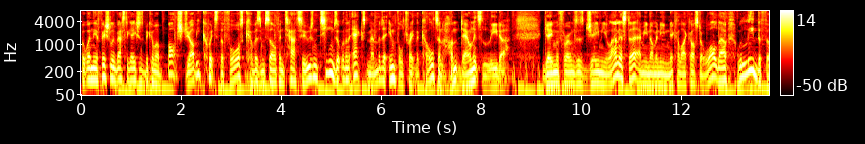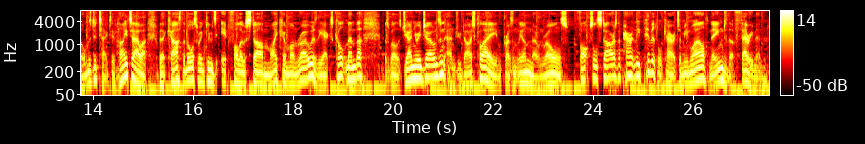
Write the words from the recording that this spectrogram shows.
But when the official investigations become a botch job, he quits the force, covers himself in tattoos, and teams up with an ex member to infiltrate the cult and hunt down its leader. Game of Thrones' Jaime Lannister, Emmy nominee Nikolaj Coster Waldau, will lead the film as Detective Hightower, with a cast that also includes It Follows star Maika Monroe as the ex cult member, as well as January Jones and Andrew Dice Clay in presently unknown roles. Foxx will star as an apparently pivotal character, meanwhile, named the Ferryman.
